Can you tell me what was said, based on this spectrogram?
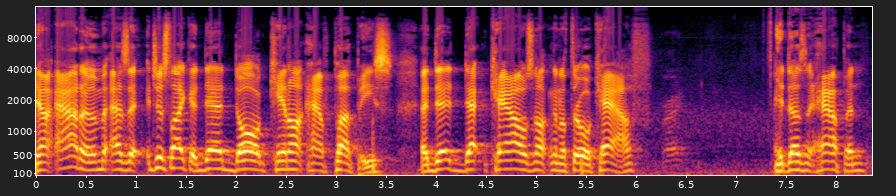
Now, Adam, as a, just like a dead dog cannot have puppies, a dead de- cow is not going to throw a calf. Right. It doesn't happen.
